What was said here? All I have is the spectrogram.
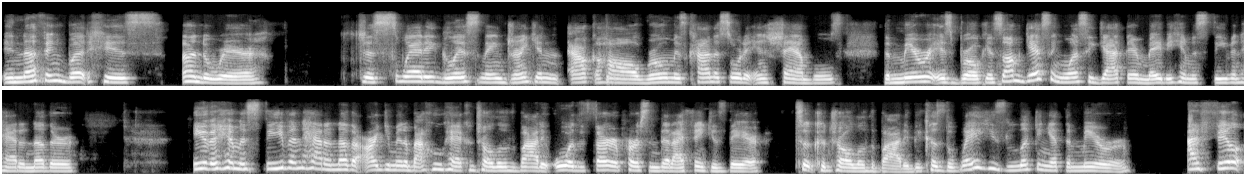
in nothing but his underwear, just sweaty, glistening, drinking alcohol. Room is kind of sort of in shambles. The mirror is broken. So I'm guessing once he got there, maybe him and Steven had another either him and Steven had another argument about who had control of the body, or the third person that I think is there took control of the body because the way he's looking at the mirror, I feel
